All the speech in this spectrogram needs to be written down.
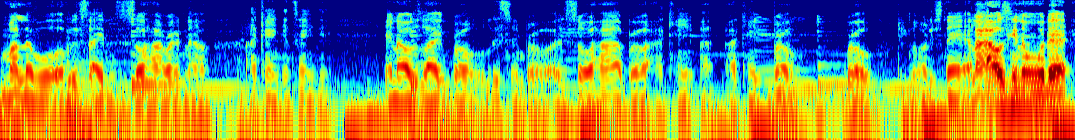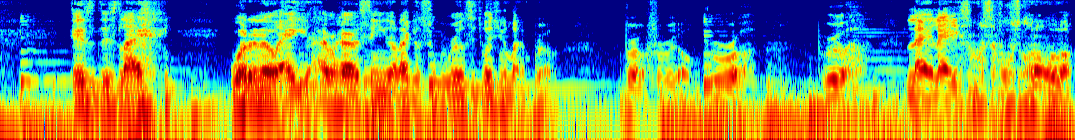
my level of excitement is so high right now. I can't contain it. And I was like, bro, listen, bro, it's so high, bro. I can't, I, I can't, bro, bro. Do you understand? Like I was hitting him with that. It's just like one of. Hey, you ever have seen like a super real situation? You're like, bro, bro, for real, bro, bro. Like, like, some stuff. What's going on? Hold on.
